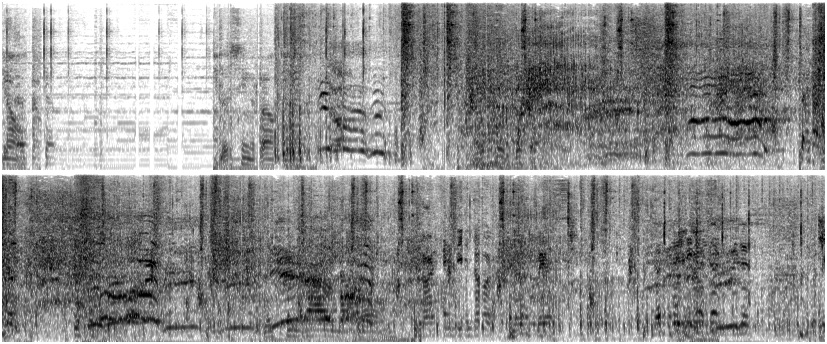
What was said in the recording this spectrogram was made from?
No. Losing round. Oh,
